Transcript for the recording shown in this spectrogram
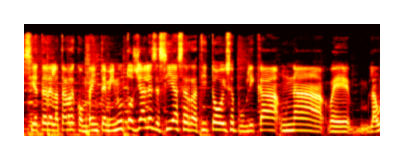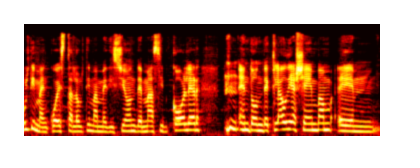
7 de la tarde con 20 minutos. Ya les decía hace ratito, hoy se publica una eh, la última encuesta, la última medición de Massive Caller, en donde Claudia Sheinbaum em,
